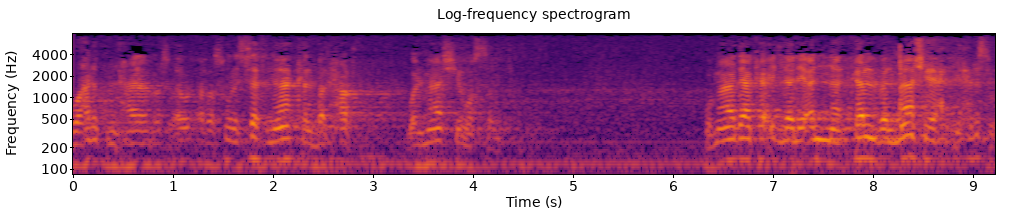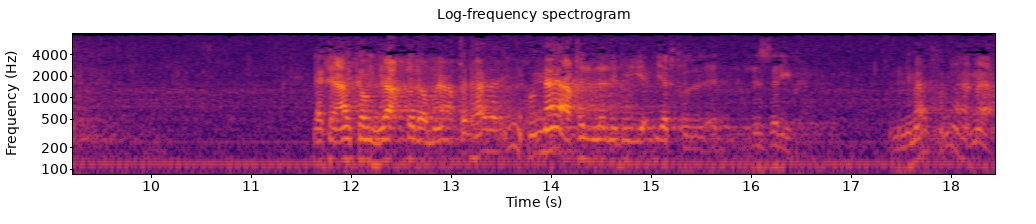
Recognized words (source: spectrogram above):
وعلى كل حال الرسول استثنى كلب الحرث والماشي والصيد وما ذاك إلا لأن كلب الماشي يحرسه لكن على كونه يعقل أو ما يعقل هذا يمكن ما يعقل إلا اللي يدخل للزريبة. اللي ما يدخل ما يعقل.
